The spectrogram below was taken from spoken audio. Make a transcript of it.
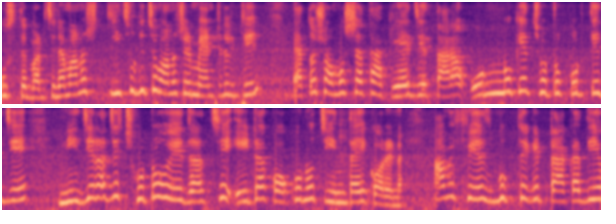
বুঝতে পারছি না। মানুষ, কিছু কিছু মানুষের মেন্টালিটির এত সমস্যা থাকে যে তারা অন্যকে ছোট করতে যে নিজেরা যে ছোট হয়ে যাচ্ছে, এটা কখনো চিন্তাই করে না। আমি ফেসবুক থেকে টাকা দিয়ে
